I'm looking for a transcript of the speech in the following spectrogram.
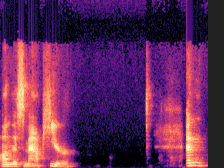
on this map here. And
